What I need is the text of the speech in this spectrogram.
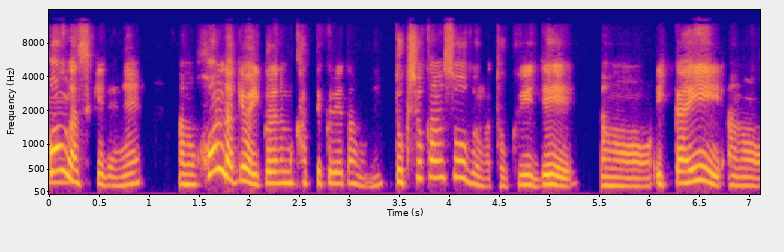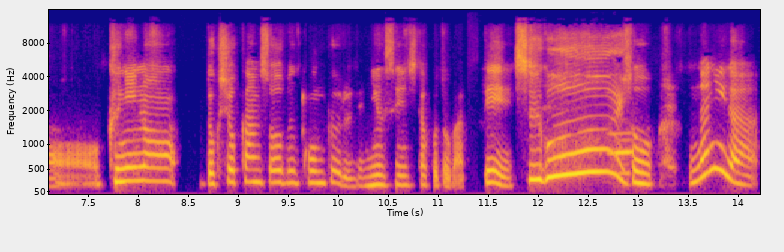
本が好きでね、あの、本だけはいくらでも買ってくれたのね。読書感想文が得意で、あの、一回、あの、国の読書感想文コンクールで入選したことがあって、すごい。そう、何が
